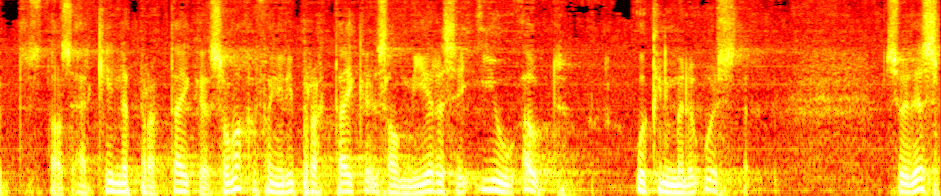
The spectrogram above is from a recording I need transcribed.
Dit daar's erkende praktyke. Sommige van hierdie praktyke is al meer as 'n eeu oud, ook in die Midde-Ooste. So dis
